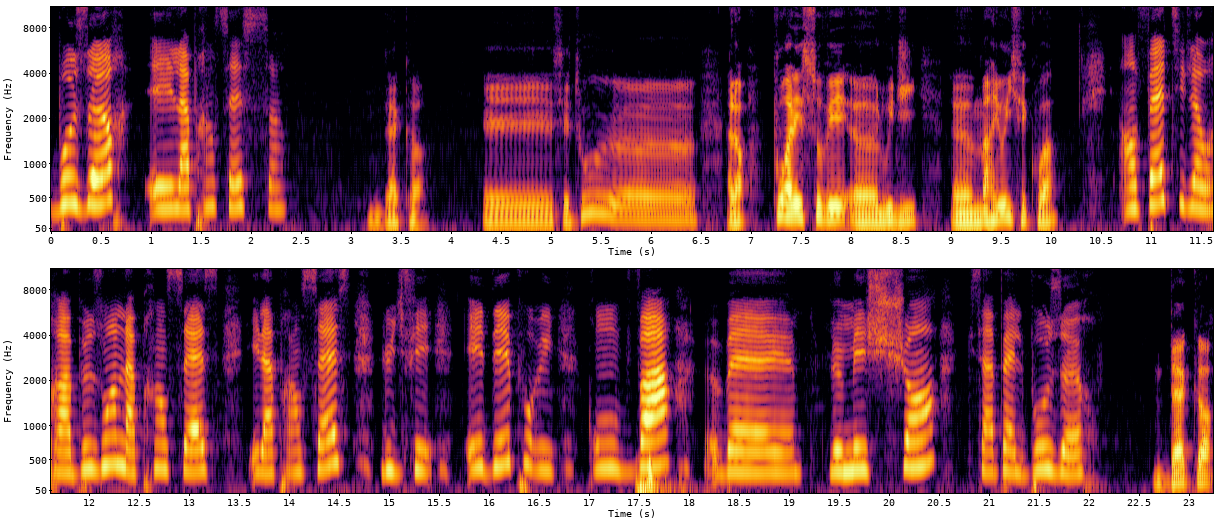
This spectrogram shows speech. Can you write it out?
Bowser et la princesse. D'accord. Et c'est tout euh? Alors, pour aller sauver euh, Luigi, euh, Mario, il fait quoi? En fait, il aura besoin de la princesse et la princesse lui fait aider pour combattre euh, ben, le méchant qui s'appelle Bowser. D'accord.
